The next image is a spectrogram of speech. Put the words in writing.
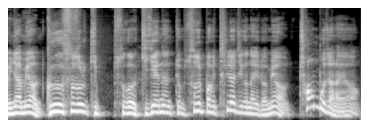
왜냐하면 그 수술 기, 그 기계는 좀 수술법이 틀려지거나 이러면 처음 보잖아요.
